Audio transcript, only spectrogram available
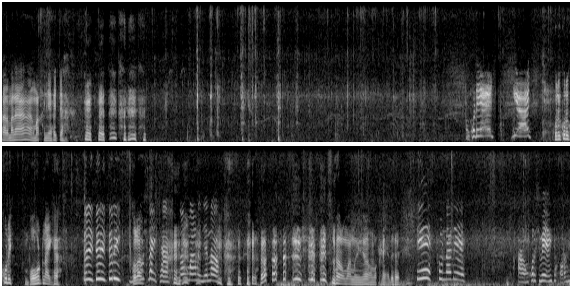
Sar mana ang makanya aja. Kuri kuri kuri kuri bột này kìa. Turi turi turi bột này kìa. nóng mang này nhá nó. Nong mang này nhá mặc này đây. Ê, phun ra đi. À, ông kuri chimé anh cho khó rồi.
